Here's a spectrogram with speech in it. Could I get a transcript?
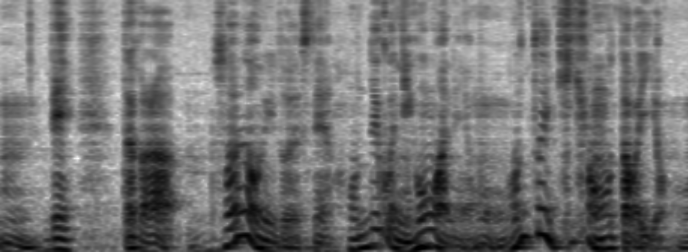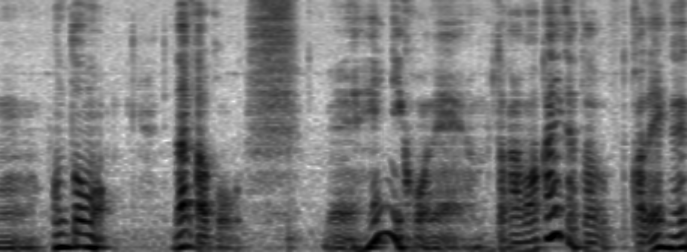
うん。で、だから、そういうのを見るとですね、本当にこれ日本はね、もう本当に危機感を持った方がいいよ。うん。本当思う。なんかこう、ね、変にこうね、だから若い方とかね、外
